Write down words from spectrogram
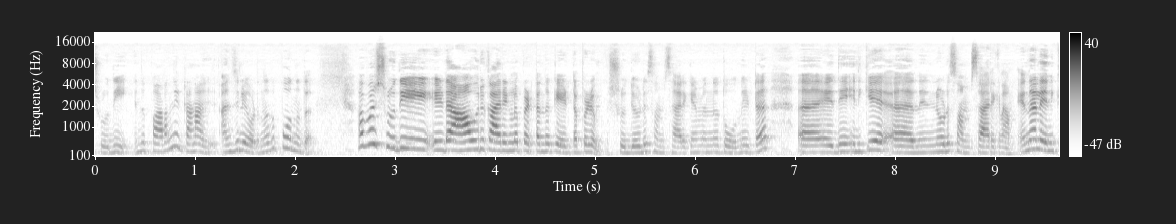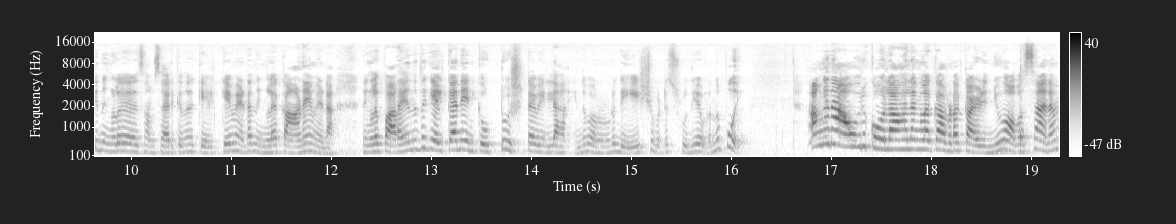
ശ്രുതി എന്ന് പറഞ്ഞിട്ടാണ് അഞ്ജലി അഞ്ജലി ഓടുന്നത് പോകുന്നത്. അപ്പോൾ ശ്രുതിയുടെ ആ ഒരു കാര്യങ്ങൾ പെട്ടെന്ന് കേട്ടപ്പോഴും ശ്രുതിയോട് സംസാരിക്കണമെന്ന് തോന്നിയിട്ട് എനിക്ക് നിന്നോട് സംസാരിക്കണം. എന്നാൽ എനിക്ക് നിങ്ങൾ സംസാരിക്കുന്നത് കേൾക്കുകയും വേണ്ട നിങ്ങളെ കാണുകയും വേണ്ട. നിങ്ങൾ പറയുന്നത് കേൾക്കാൻ എനിക്ക് ഒട്ടും ഇഷ്ടമില്ല എന്ന് പറഞ്ഞുകൊണ്ട് ദേഷ്യപ്പെട്ട് ശ്രുതി അവിടെ നിന്ന് പോയി. അങ്ങനെ ആ ഒരു കോലാഹലങ്ങളൊക്കെ അവിടെ കഴിഞ്ഞു. അവസാനം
